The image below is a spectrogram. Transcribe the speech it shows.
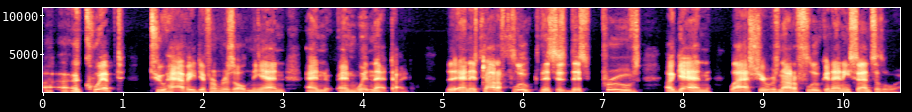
uh, uh equipped to have a different result in the end and and win that title and it's not a fluke. This is this proves again last year was not a fluke in any sense of the way.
